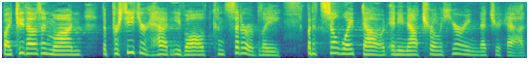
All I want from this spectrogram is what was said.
By 2001, the procedure had evolved considerably, but it still wiped out any natural hearing that you had.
